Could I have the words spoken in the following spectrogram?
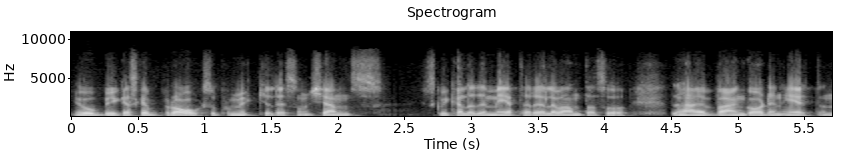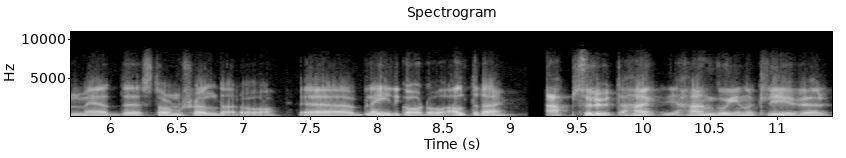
Jo, blir ganska bra också på mycket det som känns, ska vi kalla det metarelevant, alltså den här Vanguard-enheten med eh, stormsköldar och eh, Blade Guard och allt det där. Absolut, han, han går in och klyver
